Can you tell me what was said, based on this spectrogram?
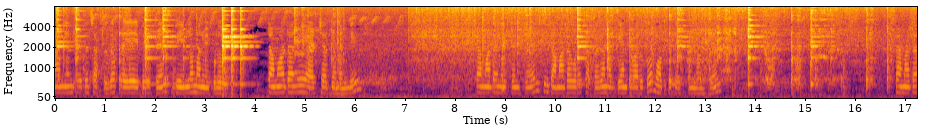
ఆనియన్స్ అయితే చక్కగా ఫ్రై అయిపోయాయి ఫ్రెండ్స్. దీనిలో మనం ఇప్పుడు టమాటాని యాడ్ చేద్దామండి. టమాటా వేసాం ఫ్రెండ్స్. ఈ టమాటా కూడా చక్కగా నగ్గేంత వరకు మూత పెట్టేసుకుందాం ఫ్రెండ్స్. టమాటా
